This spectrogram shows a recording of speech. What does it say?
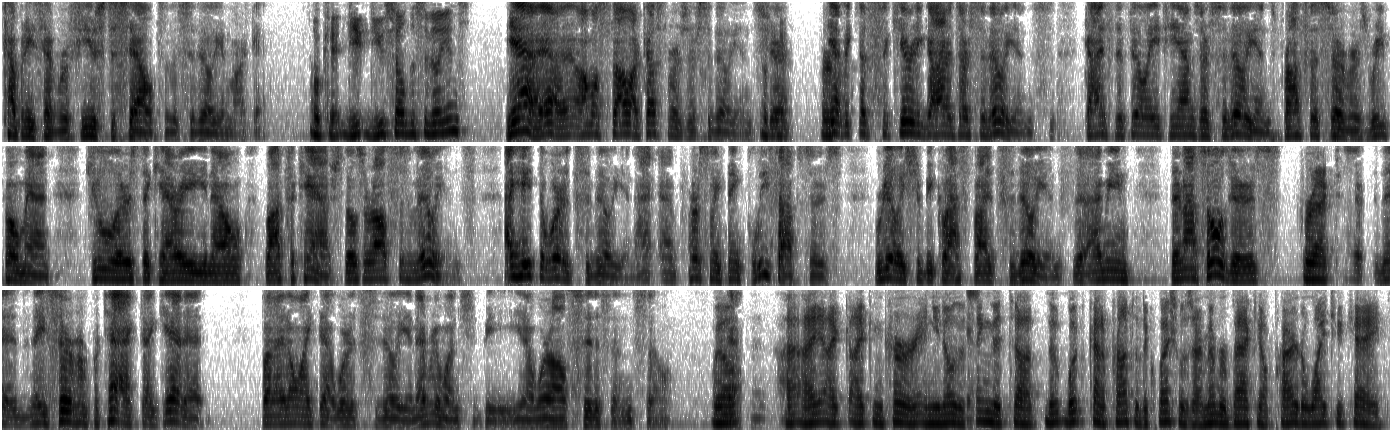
companies have refused to sell to the civilian market. Okay. Do you, do you sell to civilians? Yeah, yeah. Almost all our customers are civilians. Okay. Sure. Perfect. Yeah, because security guards are civilians. Guys that fill ATMs are civilians. Process servers, repo man, jewelers that carry, you know, lots of cash. Those are all civilians. I hate the word civilian. I, I personally think police officers really should be classified civilians. I mean, they're not soldiers. Correct. They, they serve and protect. I get it, but I don't like that word civilian. Everyone should be, you know, we're all citizens, so. Well, yeah. I, I, I, concur. And you know, the yeah. thing that, uh, the, what kind of prompted the question was I remember back, you know, prior to Y2K,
